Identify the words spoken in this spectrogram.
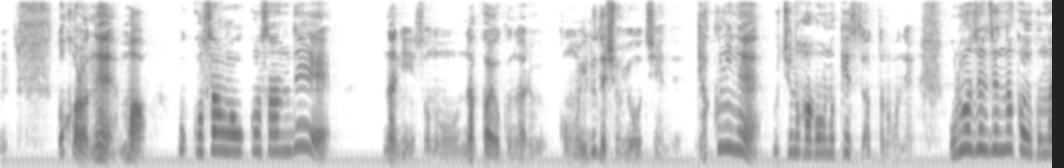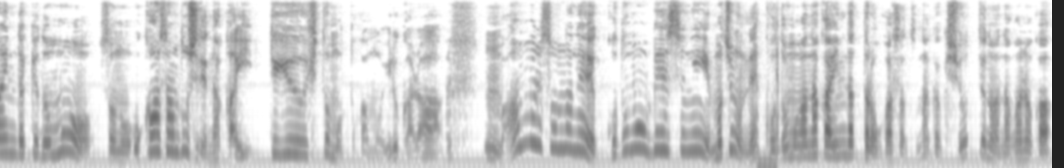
うん。だからね、まあ、お子さんはお子さんで、何？その、仲良くなる子もいるでしょ、幼稚園で。逆にね、うちの母親のケースであったのがね、俺は全然仲良くないんだけども、その、お母さん同士で仲いいっていう人もとかもいるから、うん、あんまりそんなね、子供をベースに、もちろんね、子供が仲いいんだったらお母さんと仲良くしようっていうのはなかなか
